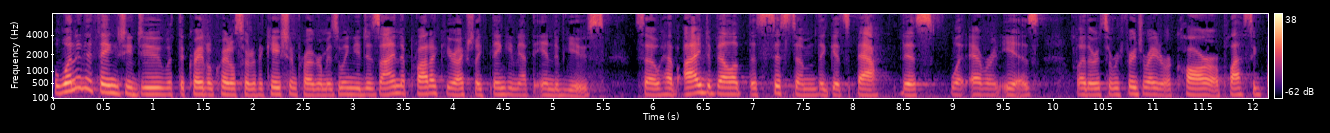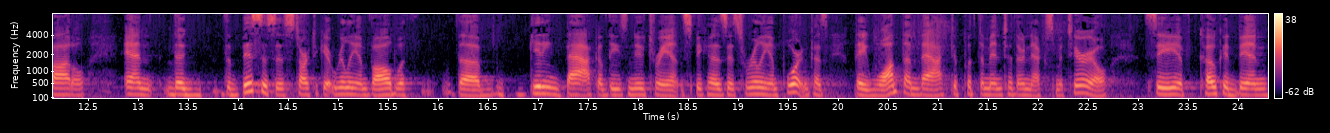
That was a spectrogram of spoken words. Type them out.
But one of the things you do with the Cradle to Cradle certification program is when you design the product, you're actually thinking at the end of use. So, have I developed the system that gets back this, whatever it is, whether it's a refrigerator, a car, or a plastic bottle? And the, the businesses start to get really involved with the getting back of these nutrients because it's really important because they want them back to put them into their next material. See, if Coke had been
